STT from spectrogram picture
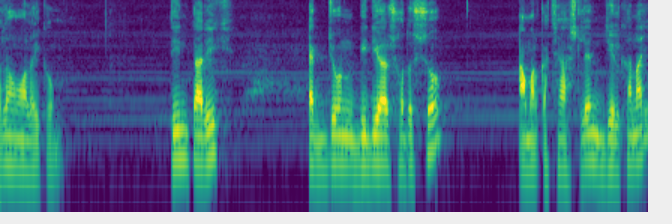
আসসালামু আলাইকুম। তিন তারিখ, একজন বিডিআর সদস্য আমার কাছে আসলেন জেলখানায়,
